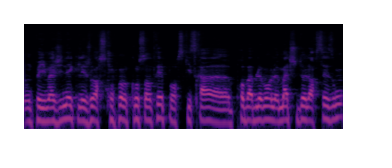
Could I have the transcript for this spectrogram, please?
on peut imaginer que les joueurs seront concentrés pour ce qui sera euh, probablement le match de leur saison,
